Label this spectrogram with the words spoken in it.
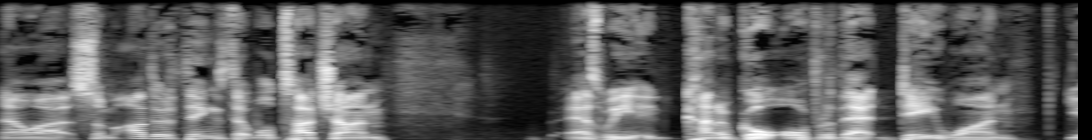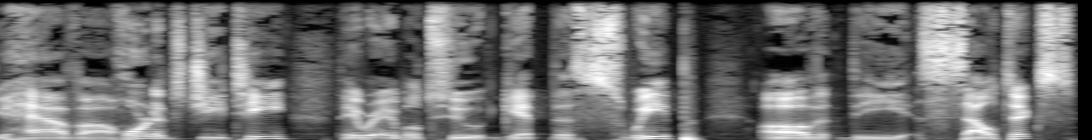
Now, uh, some other things that we'll touch on as we kind of go over that day one. You have uh, Hornets GT. They were able to get the sweep of the Celtics.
